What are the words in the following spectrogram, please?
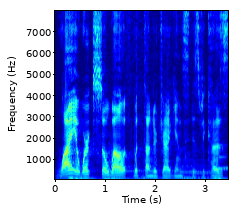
Why it works so well with Thunder Dragons is because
